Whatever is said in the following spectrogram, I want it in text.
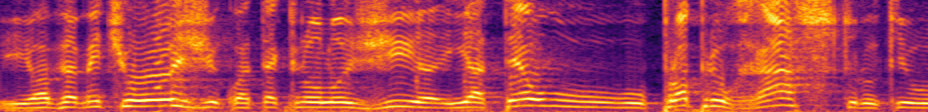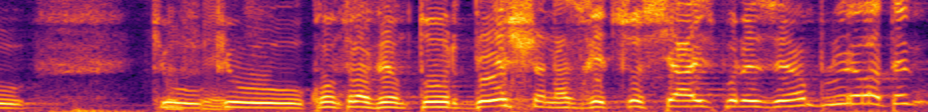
E, obviamente, hoje, com a tecnologia e até o, o próprio rastro que o que o, que o contraventor deixa nas redes sociais, por exemplo, ela, teve,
